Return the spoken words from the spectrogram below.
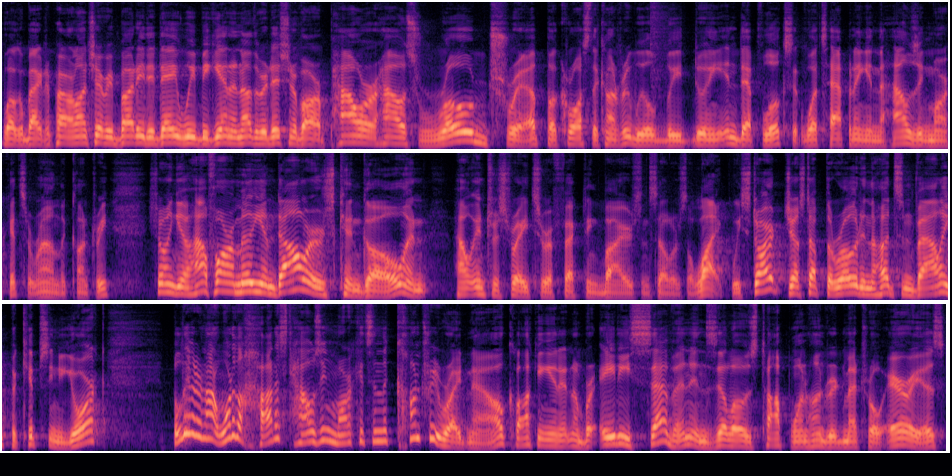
Welcome back to Power Lunch, everybody. Today we begin another edition of our Powerhouse Road Trip across the country. We'll be doing in depth looks at what's happening in the housing markets around the country, showing you how far a million dollars can go and how interest rates are affecting buyers and sellers alike. We start just up the road in the Hudson Valley, Poughkeepsie, New York. Believe it or not, one of the hottest housing markets in the country right now, clocking in at number 87 in Zillow's top 100 metro areas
